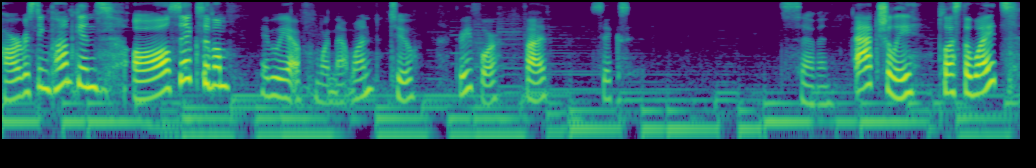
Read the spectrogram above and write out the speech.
Harvesting pumpkins, all six of them. Maybe we have more than that. One, two, three, four, five, six, seven. Actually, plus the whites,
